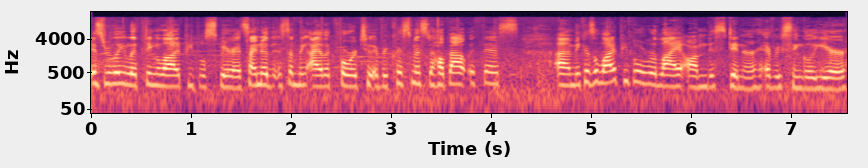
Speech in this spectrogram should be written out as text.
is really lifting a lot of people's spirits. I know that it's something I look forward to every Christmas to help out with this. Um, because a lot of people rely on this dinner every single year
